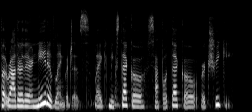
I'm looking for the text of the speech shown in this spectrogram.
but rather their native languages, like Mixteco, Zapoteco, or Triqui.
